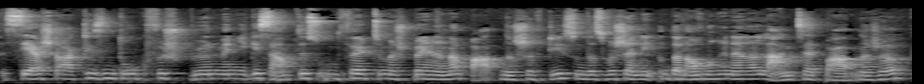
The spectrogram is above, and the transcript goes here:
sehr stark diesen Druck verspüren, wenn ihr gesamtes Umfeld zum Beispiel in einer Partnerschaft ist und das wahrscheinlich und dann auch noch in einer Langzeitpartnerschaft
